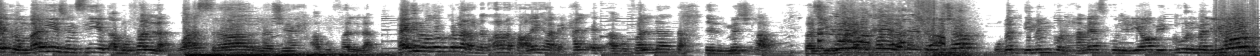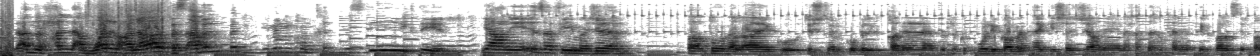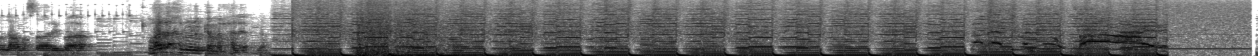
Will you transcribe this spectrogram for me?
عليكم. ما هي جنسية أبو فلة؟ وأسرار نجاح أبو فلة. هذه الأمور كلها رح نتعرف عليها بحلقة أبو فلة تحت المجهر. فجيبوا لي أبو فلة تحت المجهر وبدي منكم حماسكم اليوم يكون مليون لأنه الحلقة مولعة نار بس قبل بدي منكم خدمة صغيرة كتير. يعني إذا في مجال تعطونا like وتشتركوا بالقناة. وتكتبوا لي comment هيك يشجعني لحتى هالقناة تكبر ويصير تطلع مصاري بقى. وهلا خلونا نكمل حلقتنا.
